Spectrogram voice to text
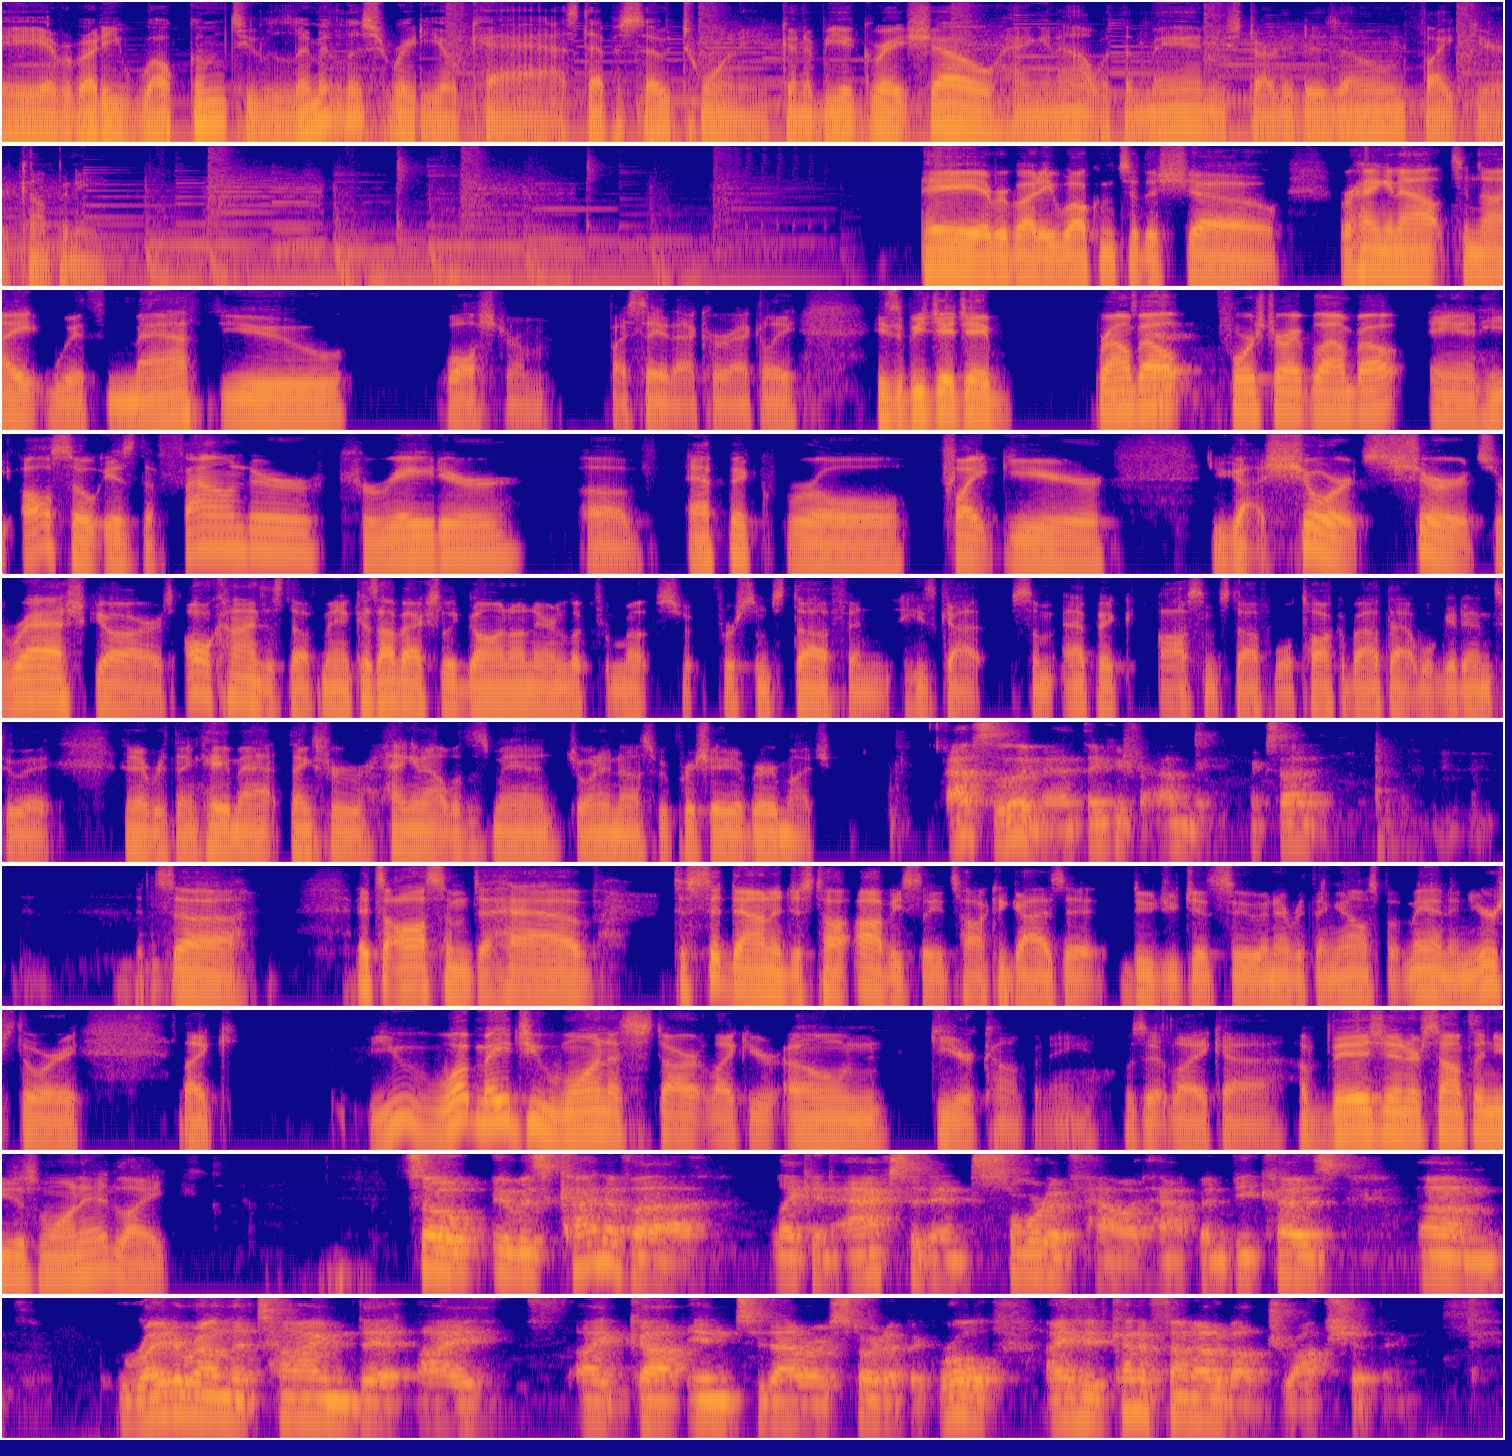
Hey, everybody, welcome to Limitless Radiocast, episode 20. Going to be a great show hanging out with a man who started his own fight gear company. Hey, everybody, welcome to the show. We're hanging out tonight with Matthew Wallstrom, if I say that correctly. He's a BJJ brown belt, four stripe brown belt, and he also is the founder, creator of Epic Roll Fight Gear you got shorts, shirts, rash guards, all kinds of stuff, man. Because I've actually gone on there and looked for for some stuff, and he's got some epic, awesome stuff. We'll talk about that. We'll get into it and everything. Hey, Matt, thanks for hanging out with us, man. Joining us, we appreciate it very much. Absolutely, man. Thank you for having me. I'm excited. It's uh, it's awesome to have to sit down and just talk. Obviously, talk to guys that do jujitsu and everything else. But man, in your story, like you, what made you want to start like your own gear company? Was it like a, a vision or something you just wanted? Like, so it was kind of a like an accident, sort of how it happened because um, right around the time that I I got into that or I started Epic Roll, I had kind of found out about drop shipping.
